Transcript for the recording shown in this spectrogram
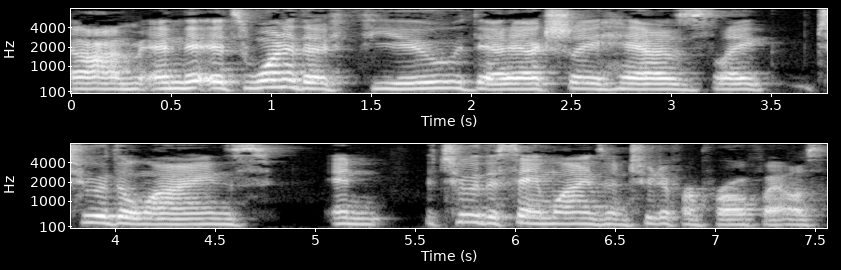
um, and it's one of the few that actually has like two of the lines and two of the same lines in two different profiles.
